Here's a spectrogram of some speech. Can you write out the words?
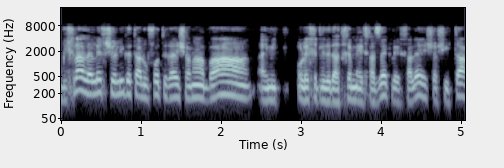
בכלל על איך שליגת האלופות תראה שנה הבאה, האם היא הולכת לדעתכם להיחזק, להיחלש, השיטה?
